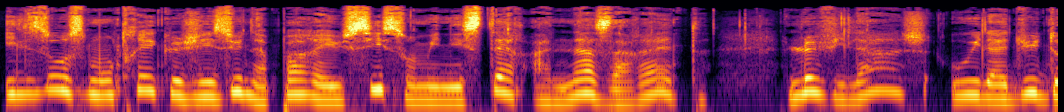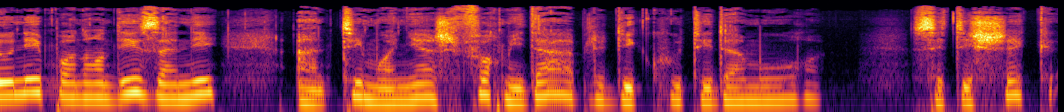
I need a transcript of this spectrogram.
ils osent montrer que Jésus n'a pas réussi son ministère à Nazareth, le village où il a dû donner pendant des années un témoignage formidable d'écoute et d'amour. Cet échec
